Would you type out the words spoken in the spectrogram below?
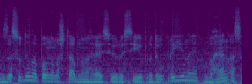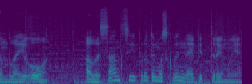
засудила повномасштабну агресію Росії проти України в Генасамблеї ООН, але санкції проти Москви не підтримує.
